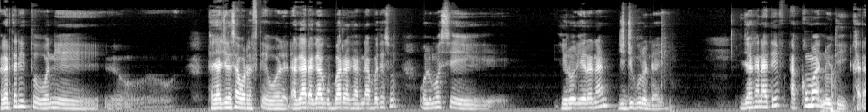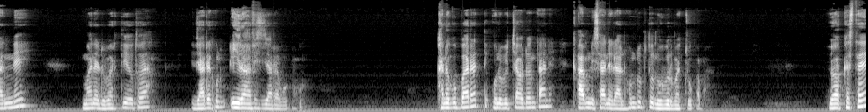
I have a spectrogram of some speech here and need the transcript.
agartaniittu wanni tajaajila isaa warra fite dhagaa dhagaa gubbaarra kan dhaabbate sun olmos yeroo dheeranaan jijjiguu danda'a jechuudha. Ijaa kanaatiif akkuma nuti kadhannee mana dubartii yoo ta'u ijaarre kun dhiiraafis ijaaramuu qabu. Kana gubbaarratti unubichaa odoo hin taane qaamni isaan ilaalu hundumtuu nu birmachuu qaba. Yoo akkas ta'e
